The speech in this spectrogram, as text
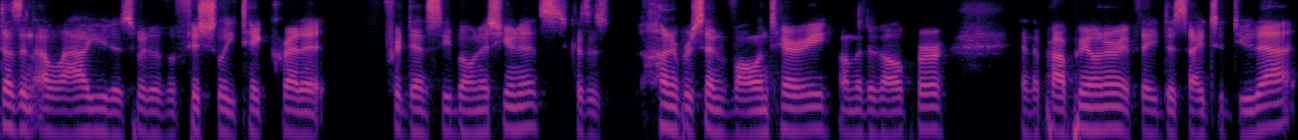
doesn't allow you to sort of officially take credit for density bonus units because it's 100% voluntary on the developer and the property owner if they decide to do that.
